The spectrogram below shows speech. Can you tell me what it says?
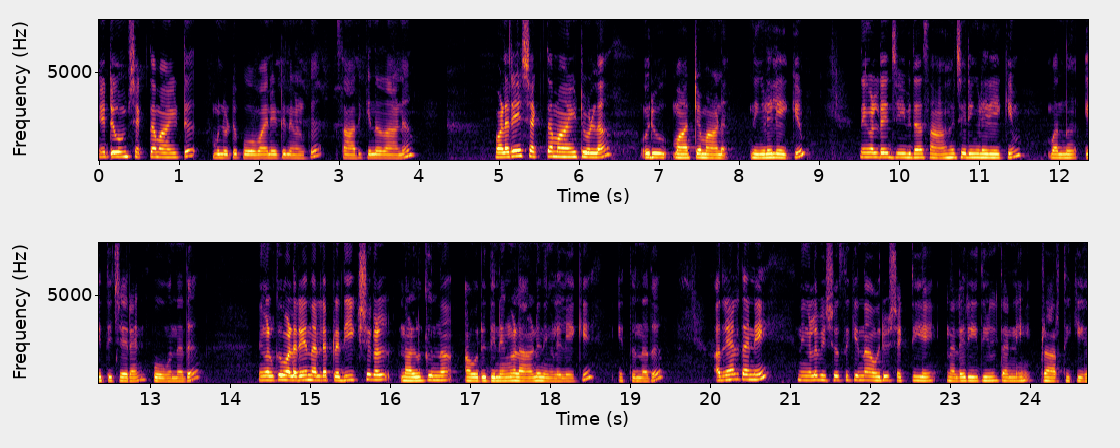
ഏറ്റവും ശക്തമായിട്ട് മുന്നോട്ട് പോകാനായിട്ട് നിങ്ങൾക്ക് സാധിക്കുന്നതാണ്. വളരെ ശക്തമായിട്ടുള്ള ഒരു മാറ്റമാണ് നിങ്ങളിലേക്കും നിങ്ങളുടെ ജീവിത സാഹചര്യങ്ങളിലേക്കും വന്ന് എത്തിച്ചേരാൻ പോകുന്നത്. നിങ്ങൾക്ക് വളരെ നല്ല പ്രതീക്ഷകൾ നൽകുന്ന ആ ഒരു ദിനങ്ങളാണ് നിങ്ങളിലേക്ക് എത്തുന്നത്. അതിനാൽ തന്നെ നിങ്ങൾ വിശ്വസിക്കുന്ന ആ ഒരു ശക്തിയെ നല്ല രീതിയിൽ തന്നെ പ്രാർത്ഥിക്കുക.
